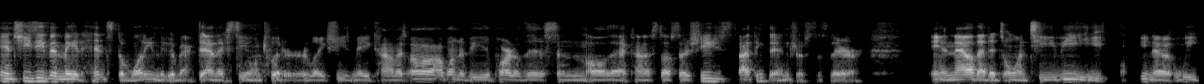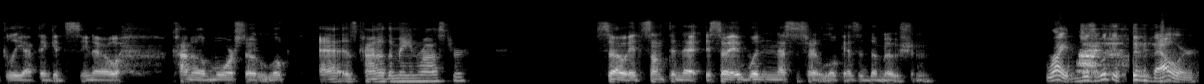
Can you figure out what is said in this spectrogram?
And she's even made hints to wanting to go back to nxt on twitter. Like she's made comments oh i want to be a part of this and all that kind of stuff. So she's i think the interest is there. And now that it's on tv you know weekly i think it's you know kind of more so looked at as kind of the main roster so it's something that so it wouldn't necessarily look as a demotion. Right. Just look at Finn Balor.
